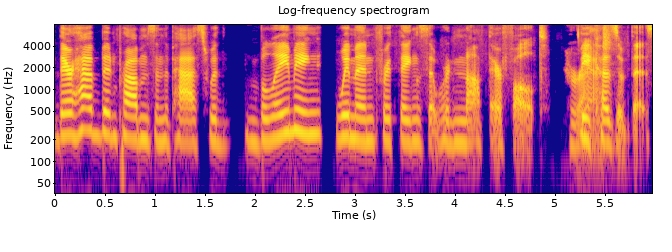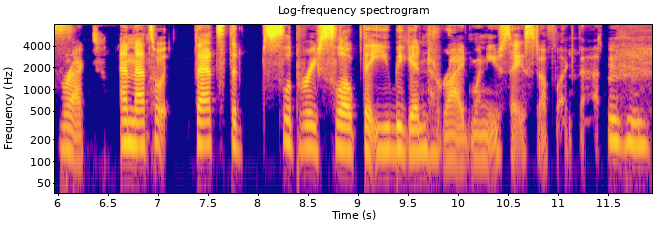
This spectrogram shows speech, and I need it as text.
there have been problems in the past with blaming women for things that were not their fault correct because of this. correct and that's what that's the slippery slope that you begin to ride when you say stuff like that Mhm.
